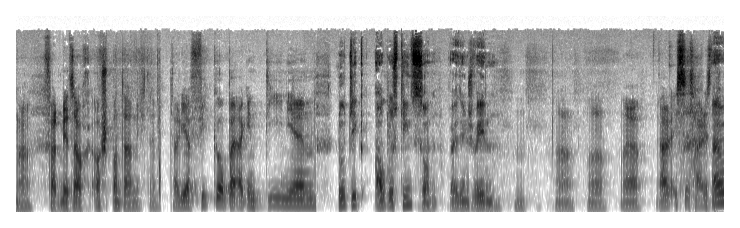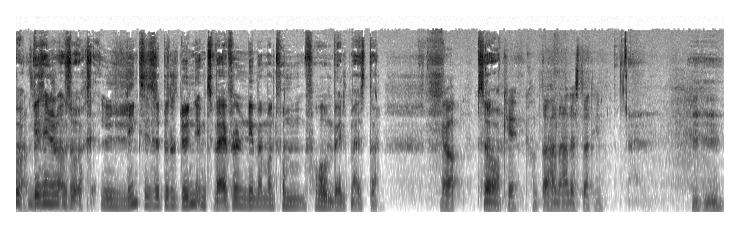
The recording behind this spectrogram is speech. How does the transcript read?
Ja, fällt mir jetzt auch, auch spontan nicht ein. Talia Fico bei Argentinien. Ludwig Augustinsson bei den Schweden. Hm. Ja, ja, ja. ja ist das alles nicht wir sind schon, also links ist es ein bisschen dünn, im Zweifel nehmen wir vom Frauenweltmeister. Ja, so. okay, kommt da Hernandez dorthin. Mhm.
